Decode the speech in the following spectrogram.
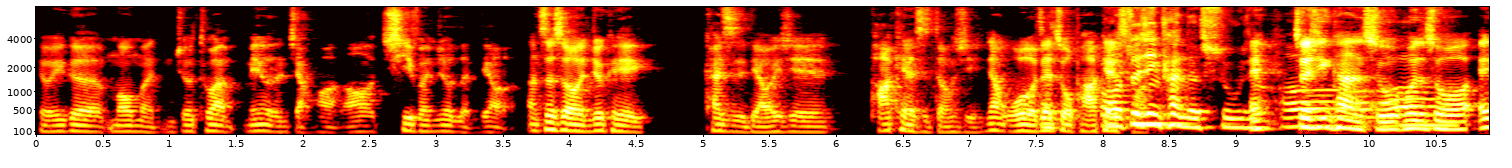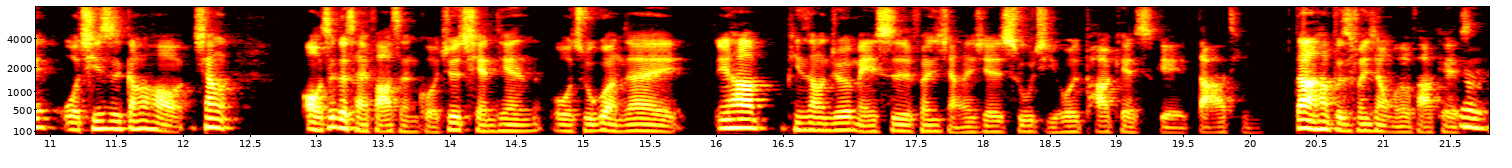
有一个 moment，你就突然没有人讲话，然后气氛就冷掉了。那这时候你就可以开始聊一些 podcast 的东西，像我有在做 podcast，最近看的书，哎，最近看的书，或者说，哎，我其实刚好像，哦，这个才发生过，就是前天我主管在，因为他平常就会没事分享一些书籍或者 podcast 给大家听，当然他不是分享我的 podcast。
